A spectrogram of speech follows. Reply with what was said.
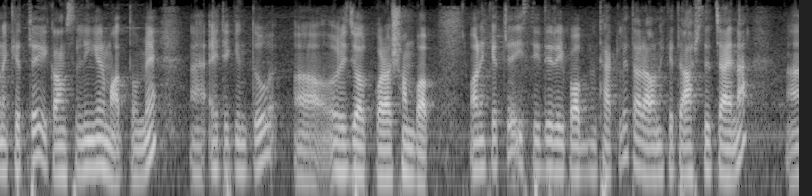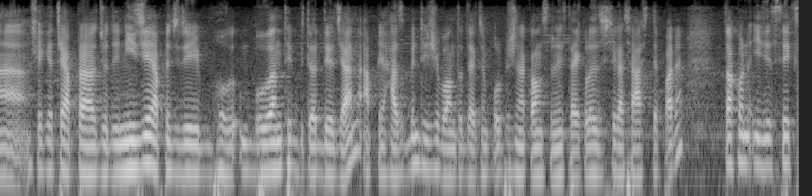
অনেক ক্ষেত্রে এই কাউন্সেলিংয়ের মাধ্যমে এটি কিন্তু রিজলভ করা সম্ভব। অনেক ক্ষেত্রে স্ত্রীদের এই প্রবলেম থাকলে তারা অনেক ক্ষেত্রে আসতে চায় না। সেক্ষেত্রে আপনারা যদি নিজে আপনি যদি ভোগান্তির ভিতর দিয়ে যান, আপনি হাজব্যান্ড হিসেবে অন্তত একজন প্রফেশনাল কাউন্সিলিং সাইকোলজিস্টের কাছে আসতে পারেন। তখন এই যে সেক্স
